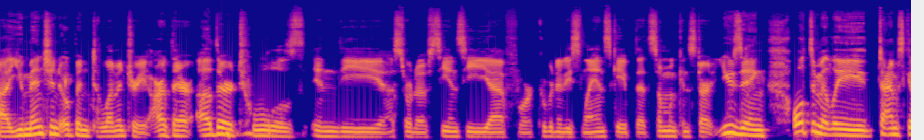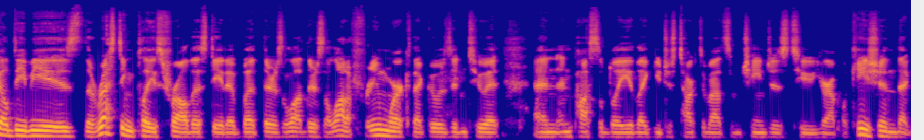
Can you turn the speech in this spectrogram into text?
uh, you mentioned open telemetry. Are there other mm-hmm. tools in the uh, sort of CNCF or Kubernetes landscape that someone can start using? Ultimately, Timescale DB is the resting place for all this data, but there's a lot there's a lot of framework that goes into it, and and possibly like you just talked about some changes to your application that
